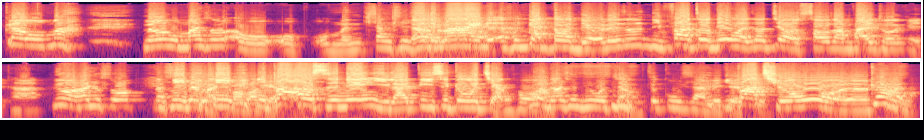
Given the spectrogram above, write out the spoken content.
看我妈，然后我妈说，哦，我我我们上次”然后你妈还很感动地流泪，说：“你爸昨天晚上叫我烧蓝牌托给他。没有，他就说那你你。你爸二十年以来第一次跟我讲话你，要先听我讲，这故事还没结束。你爸求我了。干，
